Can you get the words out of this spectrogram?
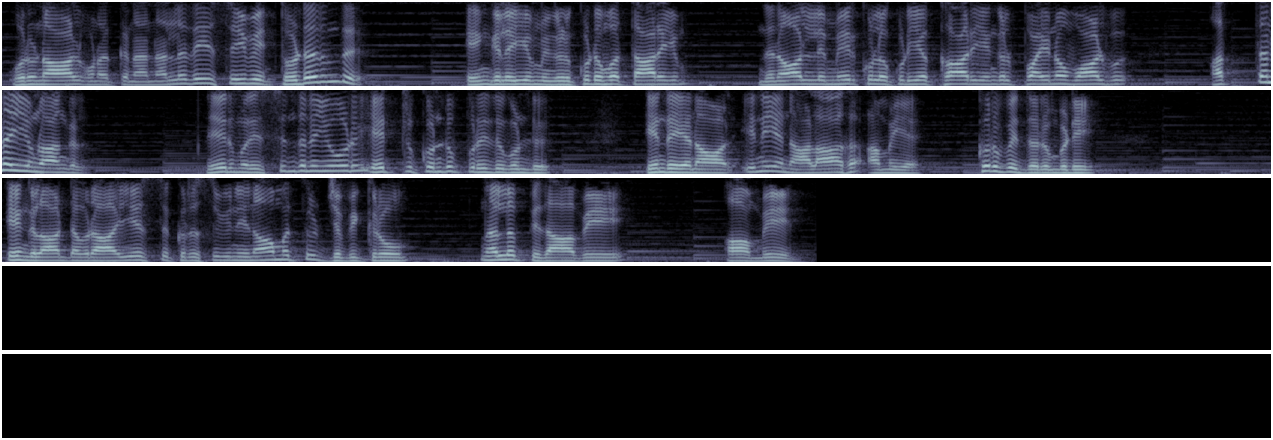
ஒரு நாள் உனக்கு நான் நல்லதே செய்வேன். தொடர்ந்து எங்களையும் எங்கள் குடும்பத்தாரையும் இந்த நாளில் மேற்கொள்ளக்கூடிய காரியங்கள் பயணம் வாழ்வு அத்தனையும் நாங்கள் நேர்மறை சிந்தனையோடு ஏற்றுக்கொண்டு புரிந்து கொண்டு இன்றைய நாள் இனிய நாளாக அமைய கிருபை தரும்படி எங்கள் ஆண்டவர் இயேசு கிறிஸ்துவின் நாமத்தில் ஜெபிக்கிறோம். நல்ல பிதாவே ஆமேன்.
